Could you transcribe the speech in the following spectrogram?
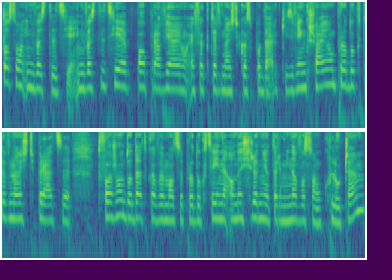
To są inwestycje. Inwestycje poprawiają efektywność gospodarki, zwiększają produktywność pracy, tworzą dodatkowe moce produkcyjne. One średnioterminowo są kluczem,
